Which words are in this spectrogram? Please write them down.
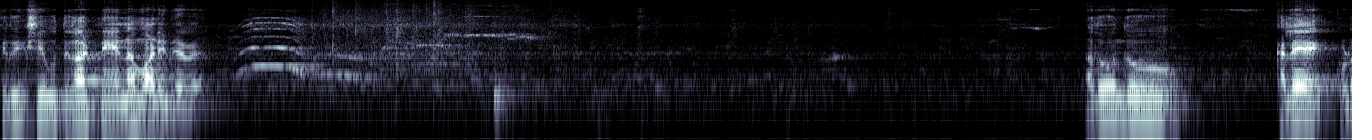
ತಿರುಗಿಸಿ ಉದ್ಘಾಟನೆಯನ್ನ ಮಾಡಿದ್ದೇವೆ. ಅದು ಒಂದು ಕಲೆ ಕೂಡ.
